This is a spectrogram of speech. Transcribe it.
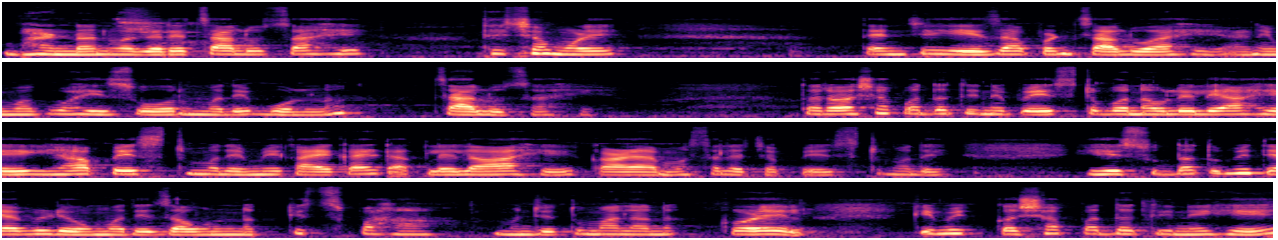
भांडण वगैरे चालूच आहे. त्याच्यामुळे त्यांची ये जा पण चालू आहे आणि मग व्हॉइस ओवरमध्ये बोलणं चालूच आहे. तर अशा पद्धतीने पेस्ट बनवलेली आहे. ह्या पेस्टमध्ये मी काय काय टाकलेलं आहे काळ्या मसाल्याच्या पेस्टमध्ये हे सुद्धा तुम्ही त्या व्हिडिओमध्ये जाऊन नक्कीच पहा. म्हणजे तुम्हाला न कळेल की मी कशा पद्धतीने हे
